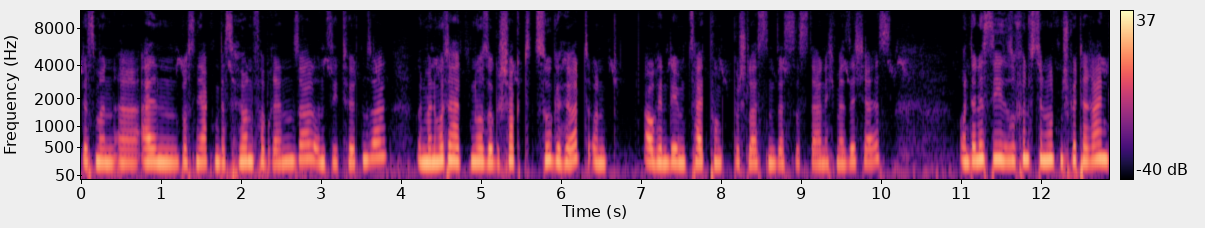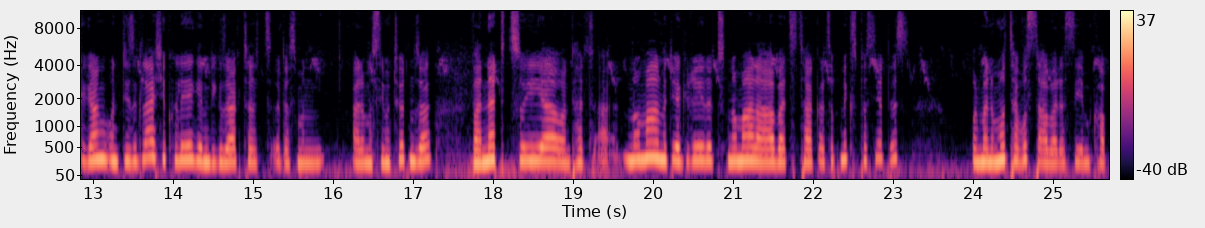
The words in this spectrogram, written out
Dass man äh, allen Bosniaken das Hirn verbrennen soll und sie töten soll. Und meine Mutter hat nur so geschockt zugehört und auch in dem Zeitpunkt beschlossen, dass es da nicht mehr sicher ist. Und dann ist sie so 15 Minuten später reingegangen und diese gleiche Kollegin, die gesagt hat, dass man alle Muslime töten soll, war nett zu ihr und hat äh, normal mit ihr geredet, normaler Arbeitstag, als ob nichts passiert ist. Und meine Mutter wusste aber, dass sie im Kopf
